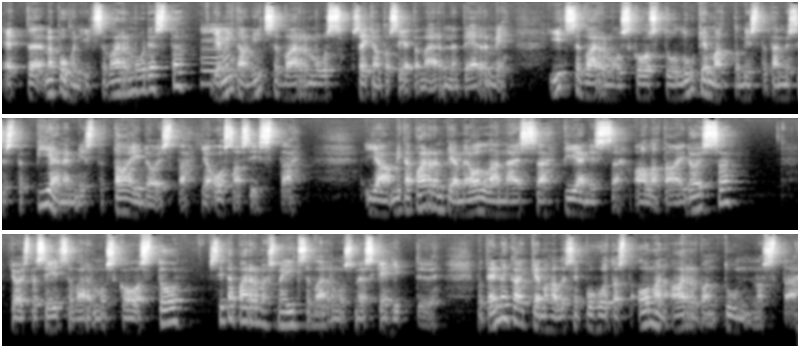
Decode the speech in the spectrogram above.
Että mä puhun itsevarmuudesta, mm. ja mitä on itsevarmuus, sekin on tosi epämääräinen termi. Itsevarmuus koostuu lukemattomista tämmöisistä pienemmistä taidoista ja osasista. Ja mitä parempia me ollaan näissä pienissä alataidoissa, joista se itsevarmuus koostuu, sitä paremmaksi me itsevarmuus myös kehittyy. Mutta ennen kaikkea mä haluaisin puhua tuosta oman arvon tunnosta.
